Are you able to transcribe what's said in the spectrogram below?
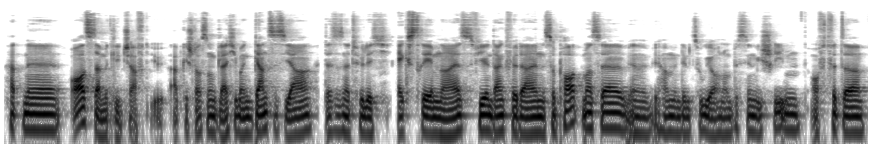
hat eine All-Star-Mitgliedschaft abgeschlossen und gleich über ein ganzes Jahr. Das ist natürlich extrem nice. Vielen Dank für deinen Support, Marcel. Wir, wir haben in dem Zuge auch noch ein bisschen geschrieben auf Twitter.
